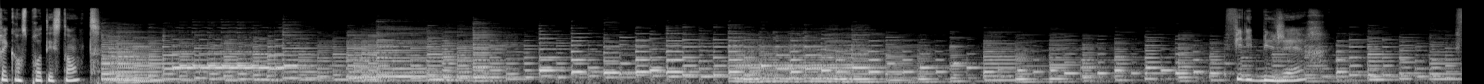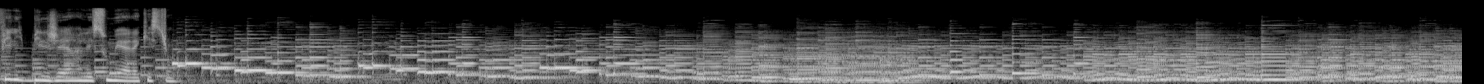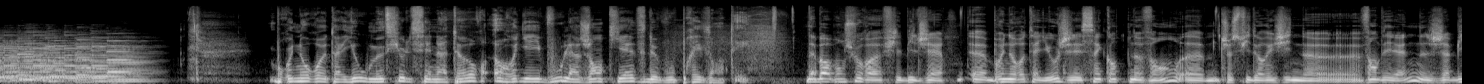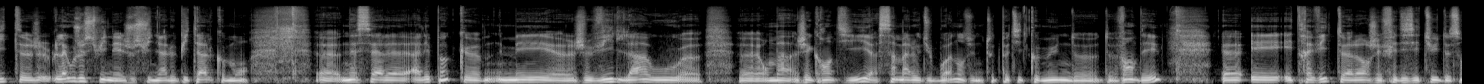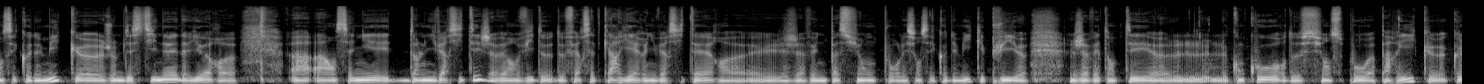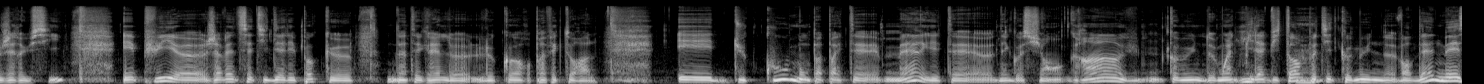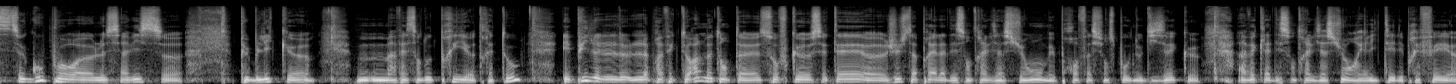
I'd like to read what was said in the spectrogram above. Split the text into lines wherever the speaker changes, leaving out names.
Fréquence protestante. Philippe Bilger. Philippe Bilger les soumet à la question.
Bruno Retailleau, monsieur le sénateur, auriez-vous la gentillesse de vous présenter?
D'abord, bonjour euh, Philippe Bilger. Euh, Bruno Retailleau, j'ai 59 ans, euh, je suis d'origine vendéenne, j'habite là où je suis né. Je suis né à l'hôpital comme on naissait à l'époque, mais je vis là où j'ai grandi, à Saint-Malo-du-Bois, dans une toute petite commune de, Vendée. Et, très vite, alors j'ai fait des études de sciences économiques. je me destinais d'ailleurs à, à, enseigner dans l'université. J'avais envie de, de, faire cette carrière universitaire. J'avais une passion pour les sciences économiques. Et puis, euh, j'avais tenté euh, le, concours de Sciences Po à Paris, que, que j'ai réussi. Et puis, euh, j'avais cette idée à l'époque d'intégrer le, le corps préfectoral. Et du coup, mon papa était maire, il était euh, négociant grain, une commune de moins de 1000 habitants, petite commune vendéenne, mais ce goût pour euh, le service euh, public m'avait sans doute pris très tôt. Et puis la préfectorale me tentait, sauf que c'était juste après la décentralisation. Mes profs à Sciences Po nous disaient que avec la décentralisation, en réalité, les préfets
